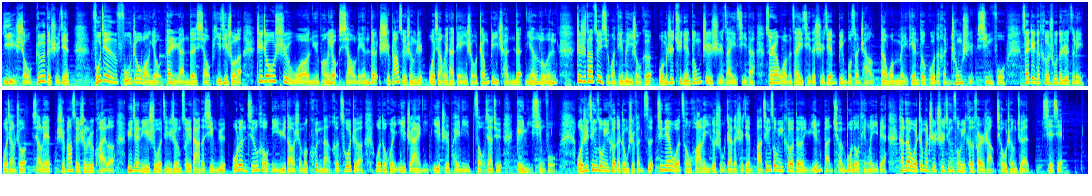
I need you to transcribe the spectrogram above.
一首歌的时间，福建福州网友淡然的小脾气说了：“这周是我女朋友小莲的十八岁生日，我想为她点一首张碧晨的《年轮》，这是她最喜欢听的一首歌。我们是去年冬至时在一起的，虽然我们在一起的时间并不算长，但我们每天都过得很充实幸福。在这个特殊的日子里，我想说，小莲十八岁生日快乐！遇见你是我今生最大的幸运，无论今后你遇到什么困难和挫折，我都会。”一直爱你，一直陪你走下去，给你幸福。我是轻松一刻的忠实粉丝，今年我曾花了一个暑假的时间，把轻松一刻的语音版全部都听了一遍。看在我这么支持轻松一刻的份上，求成全，谢谢。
